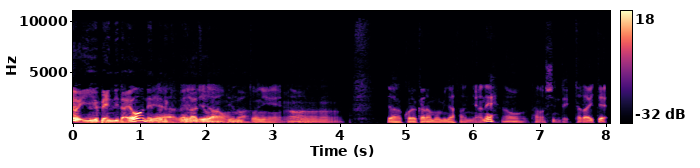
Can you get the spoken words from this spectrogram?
や、いいよ、便利だよ、ネいットでや聞くラジオなんていうのは本。当に。うん。じゃあ、これからも皆さんにはね、うん楽しんでいただいて。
